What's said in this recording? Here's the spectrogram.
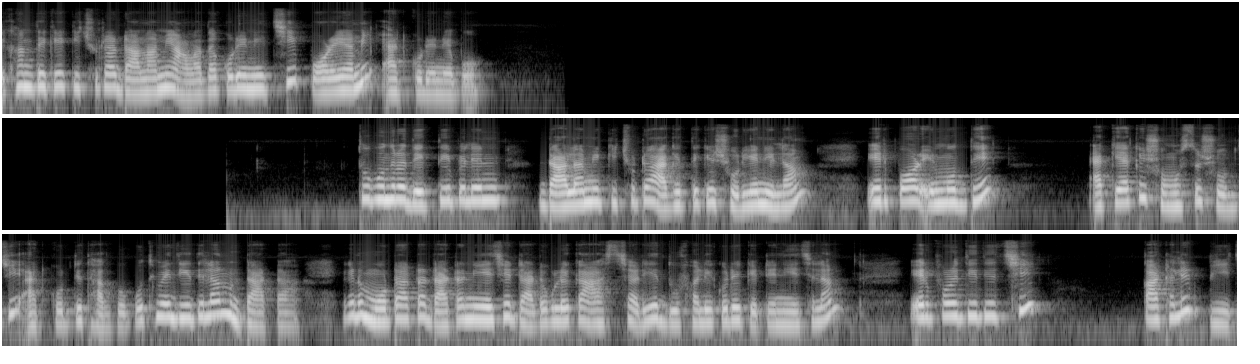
এখান থেকে কিছুটা ডাল আমি আলাদা করে নিচ্ছি, পরে আমি অ্যাড করে নেব। তো বন্ধুরা, দেখতেই পেলেন, ডাল আমি কিছুটা আগে থেকে সরিয়ে নিলাম। এরপর এর মধ্যে একে একে সমস্ত সবজি অ্যাড করতে থাকব। প্রথমে দিয়ে দিলাম ডাটা। এখানে মোটা একটা ডাটা নিয়েছি, ডাটাগুলোকে আঁশ ছাড়িয়ে দুফালি করে কেটে নিয়েছিলাম। এরপরে দিয়ে দিচ্ছি কাঁঠালের বীজ।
